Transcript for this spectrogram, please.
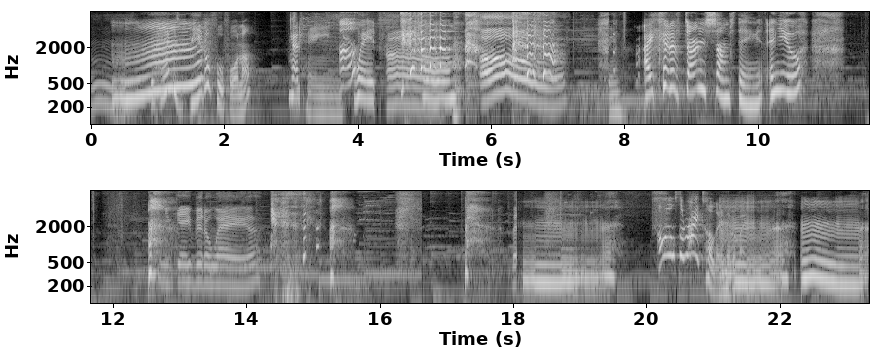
Ooh. Your hand is Mm. beautiful, Fauna. Had- Cane. Wait. Oh. Um, Oh. I could have done something, and you. You gave it away. Mm. Oh, it was the right color. Never mind. Mm.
